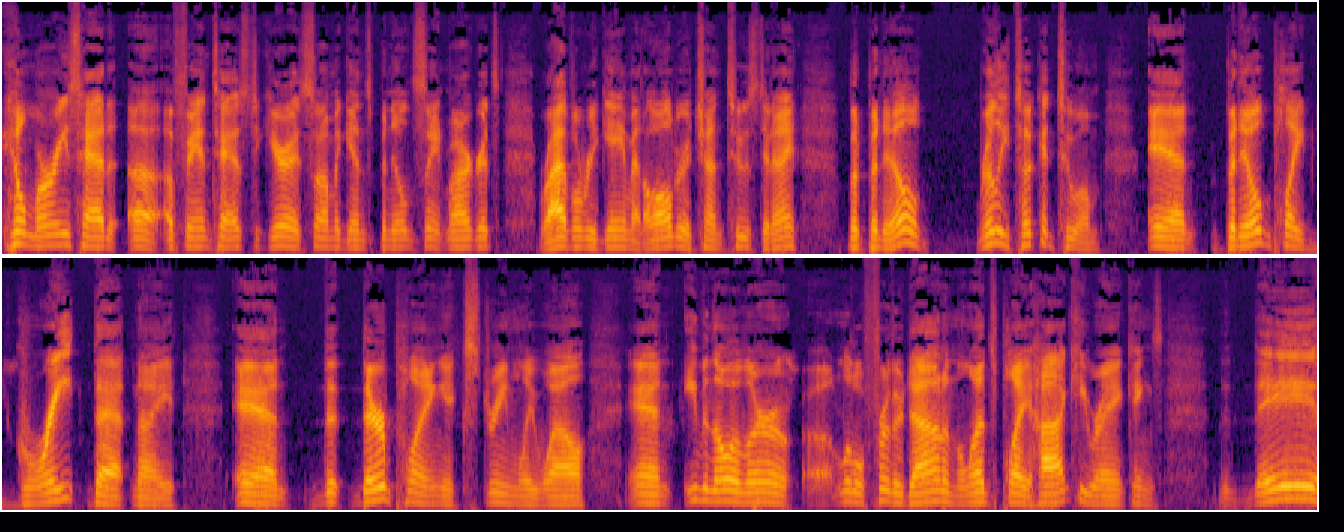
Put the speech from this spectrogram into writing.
Hill Murray's had a, a, fantastic year. I saw him against Benilde St. Margaret's rivalry game at Aldrich on Tuesday night, but Benilde really took it to him, and Benilde played great that night, and they're playing extremely well. And even though they're a little further down in the Let's Play hockey rankings, they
